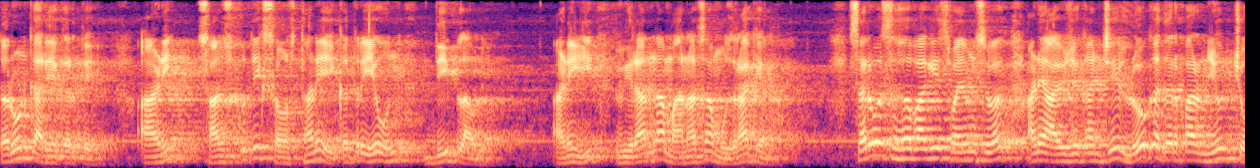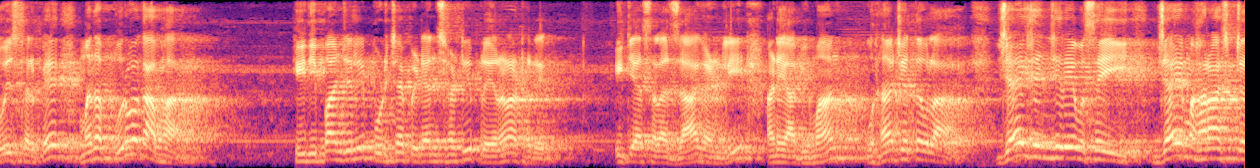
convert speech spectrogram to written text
तरुण कार्यकर्ते आणि सांस्कृतिक संस्थाने एकत्र येऊन दीप लावले आणि वीरांना मानाचा मुजरा केला. सर्व सहभागी स्वयंसेवक आणि आयोजकांचे लोकदरबार न्यूज चोवीसतर्फे मनपूर्वक आभार. ही दीपांजली पुढच्या पिढ्यांसाठी प्रेरणा ठरेल. इतिहासाला जाग आणली आणि अभिमान पुन्हा चेतवला. जय जंजिरे वसई जय महाराष्ट्र.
